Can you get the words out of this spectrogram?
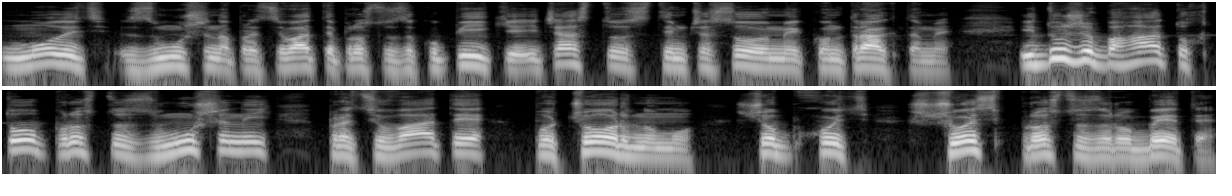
молодь змушена працювати просто за копійки і часто з тимчасовими контрактами. І дуже багато хто просто змушений працювати по чорному, щоб хоч щось просто заробити.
